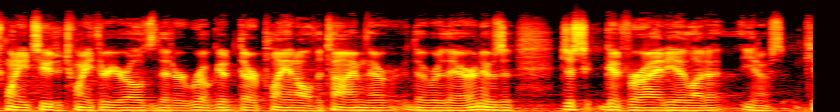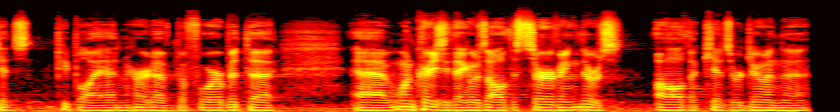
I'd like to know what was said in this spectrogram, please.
22 to 23 year olds that are real good. They're playing all the time. They were, they were there. And it was a, just good variety, a lot of, you know, kids, people I hadn't heard of before. But the uh, one crazy thing was all the serving. There was, all the kids were doing the,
